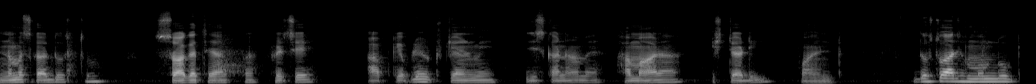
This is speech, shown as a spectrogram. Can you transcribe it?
नमस्कार दोस्तों, स्वागत है आपका फिर से आपके अपने यूट्यूब चैनल में, जिसका नाम है हमारा स्टडी पॉइंट दोस्तों, आज हम हम लोग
